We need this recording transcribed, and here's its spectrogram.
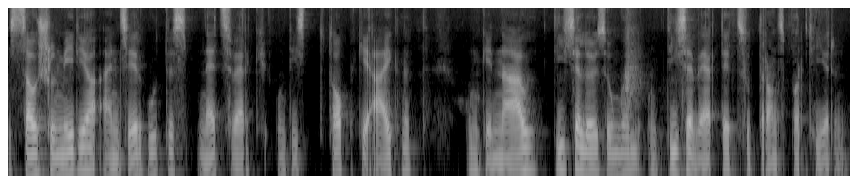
ist Social Media ein sehr gutes Netzwerk und ist top geeignet, um genau diese Lösungen und diese Werte zu transportieren.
